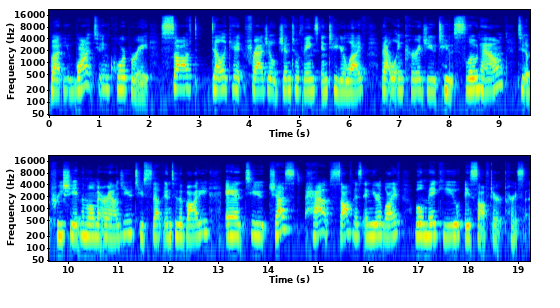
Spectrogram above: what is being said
But you want to incorporate soft delicate, fragile, gentle things into your life that will encourage you to slow down, to appreciate the moment around you, to step into the body, and to just have softness in your life will make you a softer person.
